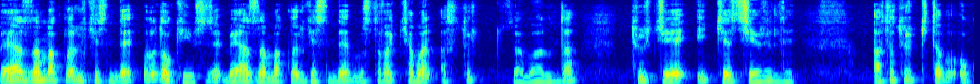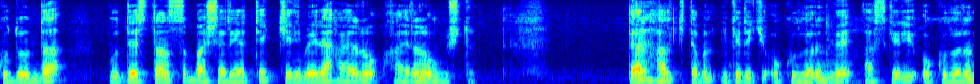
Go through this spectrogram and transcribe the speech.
Beyaz Zambaklar ülkesinde, onu da okuyayım size. Beyaz Zambaklar ülkesinde Mustafa Kemal Atatürk zamanında Türkçe'ye ilk kez çevrildi. Atatürk kitabı okuduğunda bu destansı başarıya tek kelimeyle hayran, hayran olmuştu. Derhal kitabın ülkedeki okulların ve askeri okulların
